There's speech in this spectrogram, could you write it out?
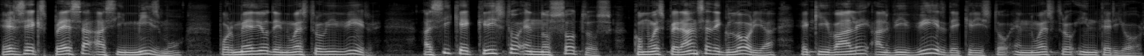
Él se expresa a sí mismo por medio de nuestro vivir. Así que Cristo en nosotros como esperanza de gloria equivale al vivir de Cristo en nuestro interior.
